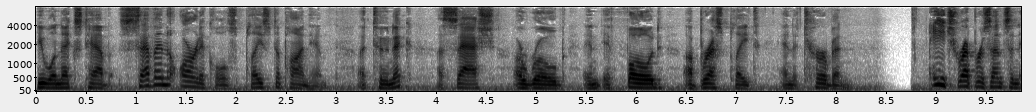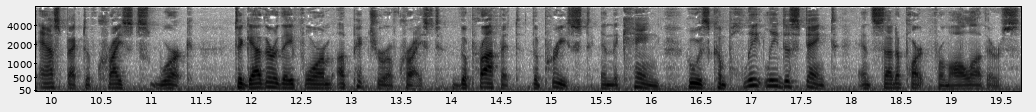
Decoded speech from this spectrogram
He will next have seven articles placed upon him a tunic, a sash, a robe, an ephod, a breastplate, and a turban. Each represents an aspect of Christ's work. Together they form a picture of Christ, the prophet, the priest, and the king, who is completely distinct and set apart from all others.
